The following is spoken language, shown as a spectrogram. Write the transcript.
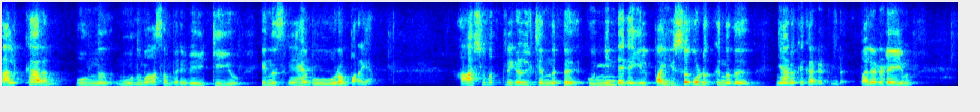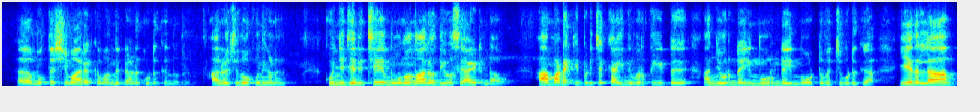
തൽക്കാലം ഒന്ന് മൂന്ന് മാസം വരെ വെയിറ്റ് ചെയ്യൂ എന്ന് സ്നേഹപൂർവം പറയാം. ആശുപത്രികളിൽ ചെന്നിട്ട് കുഞ്ഞിന്റെ കയ്യിൽ പൈസ കൊടുക്കുന്നത് ഞാനൊക്കെ കണ്ടിട്ടുണ്ട്. പലരുടെയും മുത്തശ്ശിമാരൊക്കെ വന്നിട്ടാണ് കൊടുക്കുന്നത്. ആലോചിച്ച് നോക്കൂ നിങ്ങൾ കുഞ്ഞ് ജനിച്ച് മൂന്നോ നാലോ ദിവസം ആയിട്ടുണ്ടാവും. ആ മടക്കി പിടിച്ച കൈ നിവർത്തിയിട്ട് അഞ്ഞൂറിന്റെയും നൂറിന്റെയും നോട്ട് വെച്ച് കൊടുക്കുക. ഏതെല്ലാം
